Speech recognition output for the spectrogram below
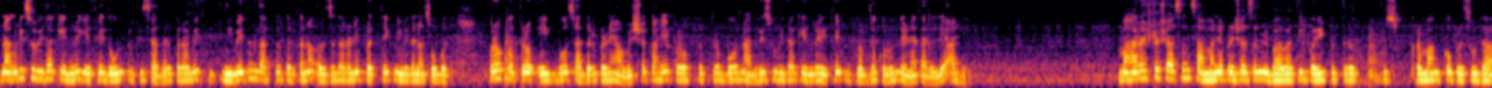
नागरी सुविधा केंद्र येथे दोन प्रति सादर करावेत. निवेदन दाखल करताना अर्जदाराने प्रत्येक निवेदनासोबत प्रपत्र एक ब सादर करणे आवश्यक आहे. प्रपत्र ब नागरी सुविधा केंद्र येथे उपलब्ध करून देण्यात आलेले आहे. महाराष्ट्र शासन सामान्य प्रशासन विभागातील परिपत्रक पुस क्रमांक प्रसुधा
